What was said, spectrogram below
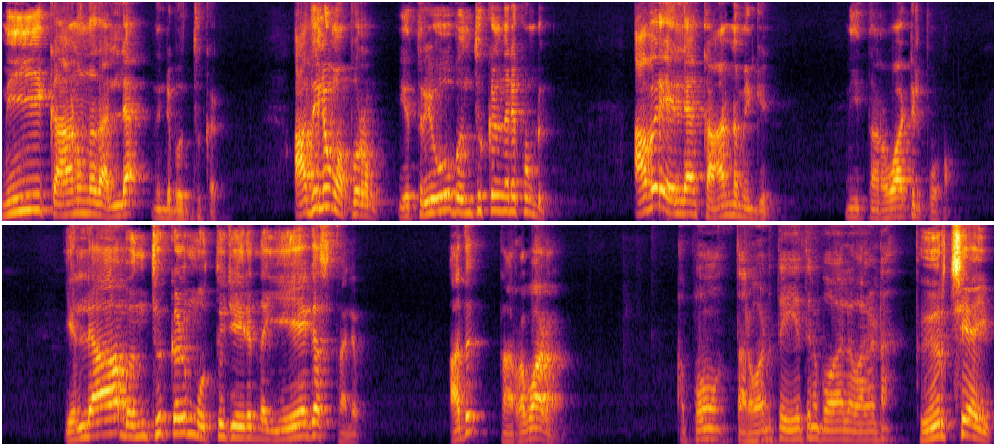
നീ കാണുന്നതല്ല നിന്റെ ബന്ധുക്കൾ. അതിലും അപ്പുറം എത്രയോ ബന്ധുക്കൾ നിനക്കുണ്ട്. അവരെ എല്ലാം കാണണമെങ്കിൽ നീ തറവാട്ടിൽ പോകണം എല്ലാ ബന്ധുക്കളും ഒത്തുചേരുന്ന ഏക സ്ഥലം അത് തറവാടാണ്. അപ്പോൾ തറവാട് തെയ്യത്തിന് പോകാമല്ലോ വളട്ട തീർച്ചയായും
